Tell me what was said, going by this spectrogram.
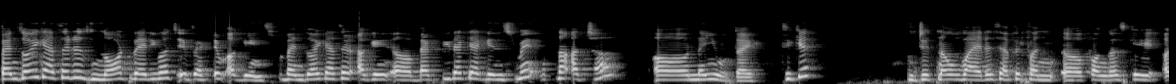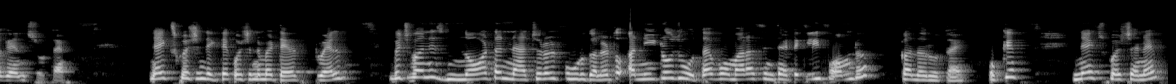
benzoic acid is not very much effective against तो बेंजोइक एसिड बैक्टीरिया के अगेंस्ट में उतना अच्छा uh, नहीं होता है ठीक है? जितना वो वायरस या फिर फंगस uh, के अगेंस्ट होता है। नेक्स्ट क्वेश्चन देखते हैं question number twelve which one is not a natural food colour तो अनीटो जो होता है वो हमारा सिंथेटिकली फॉर्म्ड कलर होता है ओके नेक्स्ट क्वेश्चन है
